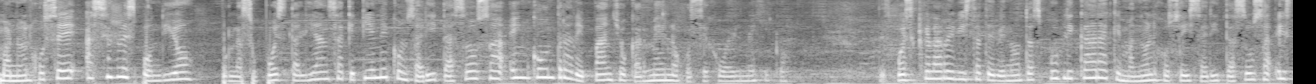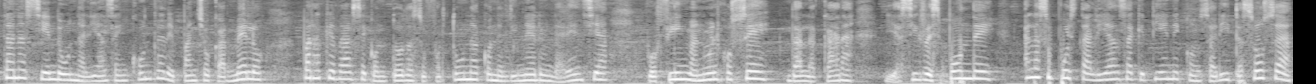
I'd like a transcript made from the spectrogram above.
Manuel José así respondió por la supuesta alianza que tiene con Sarita Sosa en contra de Pancho Carmelo José Joel México. Después que la revista TV Notas publicara que Manuel José y Sarita Sosa están haciendo una alianza en contra de Pancho Carmelo para quedarse con toda su fortuna con el dinero y la herencia, por fin Manuel José da la cara y así responde a la supuesta alianza que tiene con Sarita Sosa,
